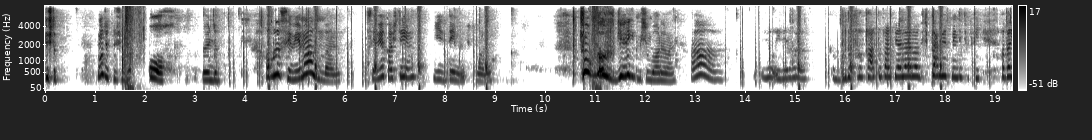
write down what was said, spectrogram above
Düştüm. Ne olacak düşünce? Oh. Öldüm. Aa burada seviye mi aldım ben? Seviye kaçtayım? 7'deyim büyük ihtimalle. Zor. Geri gitmişim bu arada ben. Aa. Yo ileri buraya. Burada fa- farklı farklı yerler var. Hiç ben etmeyin dedim. Ha ben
